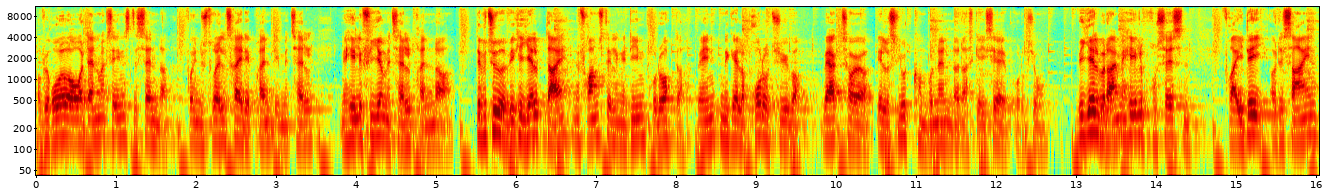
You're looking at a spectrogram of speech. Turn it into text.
og vi råder over Danmarks eneste center for industriel 3D-print i metal med hele fire metalprintere. Det betyder, at vi kan hjælpe dig med fremstilling af dine produkter, hvad enten det gælder prototyper, værktøjer eller slutkomponenter, der skal i serieproduktion. Vi hjælper dig med hele processen, fra idé og design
